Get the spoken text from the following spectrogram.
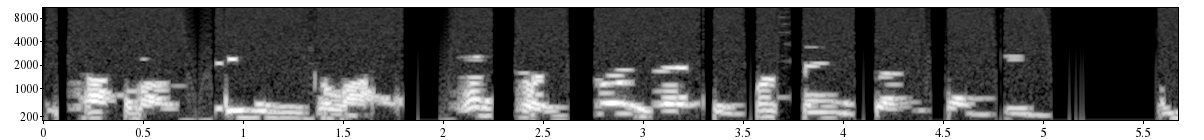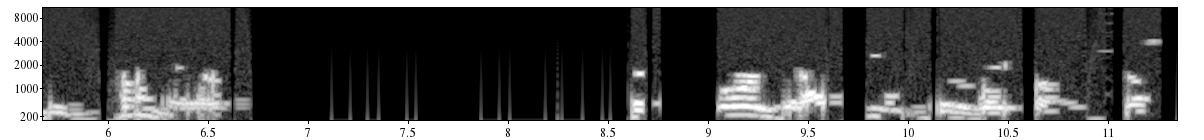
We talk about David and Goliath. What a story. The story is actually in 1 Samuel chapter 17. And you can turn there. But the story that I can't get away from is just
